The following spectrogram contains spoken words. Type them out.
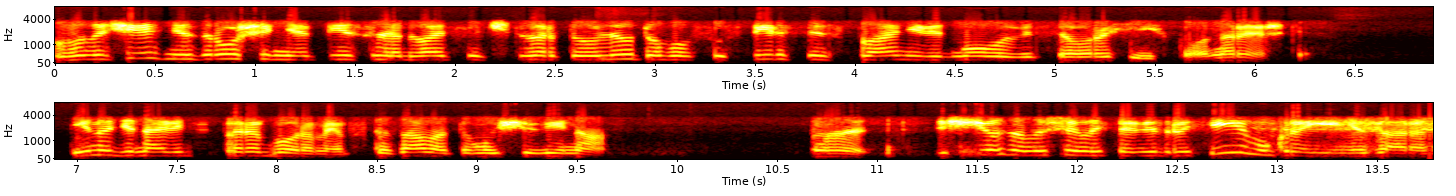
величезні зрушення після 24 лютого в суспільстві в плані відмови від цього російського, нарешті. Іноді навіть з перебором, я б сказала, тому що війна. Е, Що залишилося від Росії в Україні зараз?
